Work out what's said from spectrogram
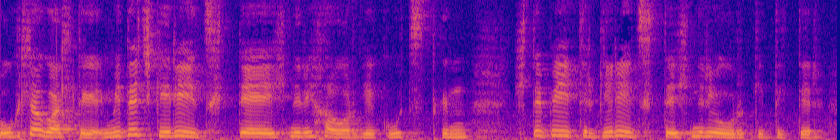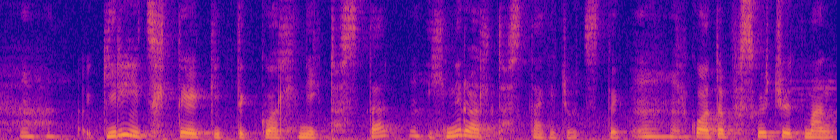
Өглөөг бол тэгээ мэдээж гэрээ эзэгтэй эхнэрийнхээ уургийг гүйцэтгэх нь. Гэтэ би тэр гэрээ эзэгтэй эхнэрийн уург гэдэг дээр гэрээ эзэгтэй гэдэг бол нэг тустай. Эхнэр бол тустай гэж үздэг. Тэгэхгүй одоо бүсгүйчүүд маань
